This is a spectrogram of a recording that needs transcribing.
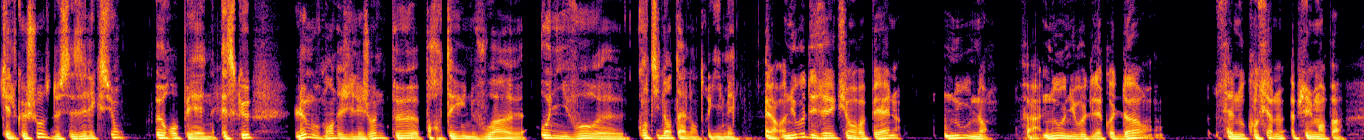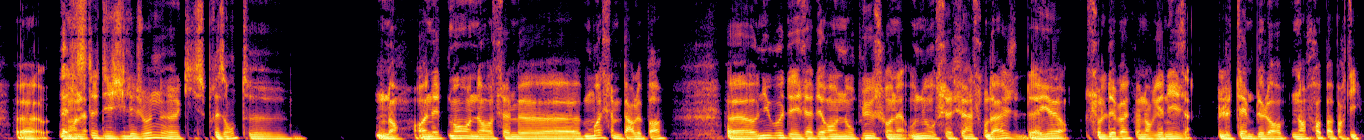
quelque chose de ces élections européenne. Est-ce que le mouvement des Gilets jaunes peut porter une voix euh, au niveau euh, continental, entre guillemets? Alors, au niveau des élections européennes, nous, non. Enfin, nous, au niveau de la Côte d'Or, ça nous concerne absolument pas. Euh, la liste a... des Gilets jaunes qui se présente euh... Non, honnêtement, non, ça me, moi, ça me parle pas. Euh, au niveau des adhérents non plus, on a, nous, on s'est fait un sondage. D'ailleurs, sur le débat qu'on organise, le thème de l'Europe n'en fera pas partie.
